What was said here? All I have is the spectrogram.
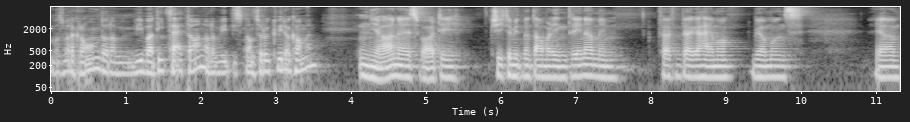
was war der Grund oder wie war die Zeit dann oder wie bist du dann zurück wiedergekommen? Ja, ne, es war die Geschichte mit meinem damaligen Trainer, mit dem Pfeifenberger Heimo. Wir haben uns ja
